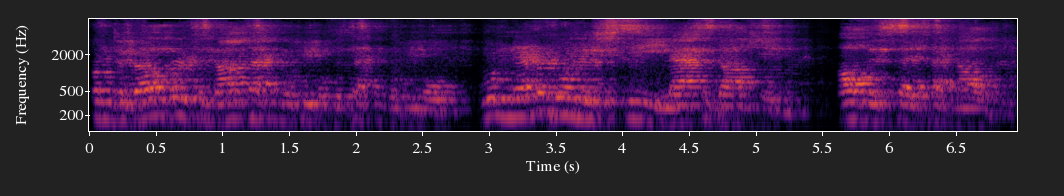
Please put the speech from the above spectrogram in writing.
from developers to non-technical people to technical people, we're never going to see mass adoption of this said technology.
